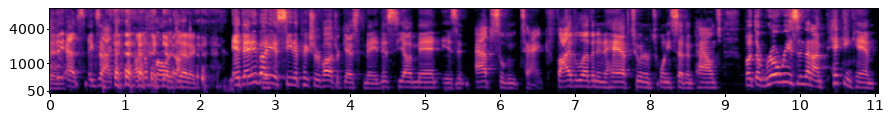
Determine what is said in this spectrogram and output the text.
Dame. yes, exactly. Unapologetic. if anybody has seen a picture of Audric Estime, this young man is an absolute tank. 5'11 and a half, 227 pounds. But the real reason that I'm picking him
